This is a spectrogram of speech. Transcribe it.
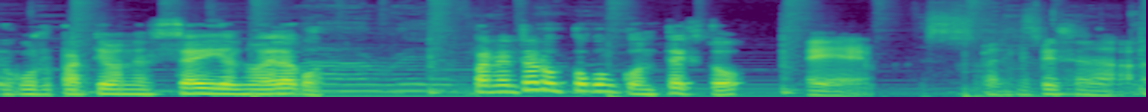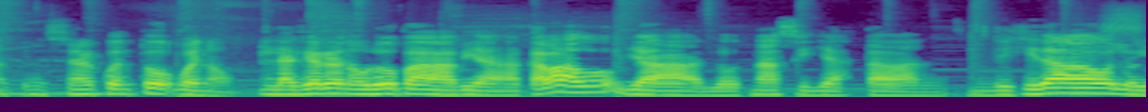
Ocurre- Partieron el 6 y el 9 de agosto. Para entrar un poco en contexto, eh, para que empiecen a, a mencionar el cuento, bueno, la guerra en Europa había acabado, ya los nazis ya estaban liquidados, los,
